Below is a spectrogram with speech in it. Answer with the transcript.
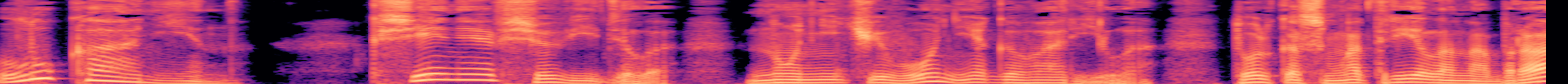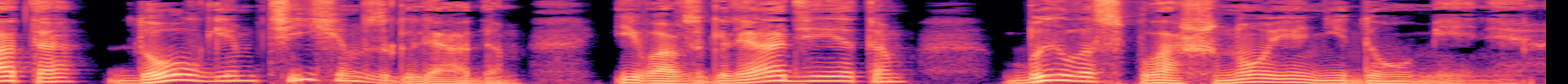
«Луканин». Ксения все видела, но ничего не говорила, только смотрела на брата долгим тихим взглядом, и во взгляде этом было сплошное недоумение.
